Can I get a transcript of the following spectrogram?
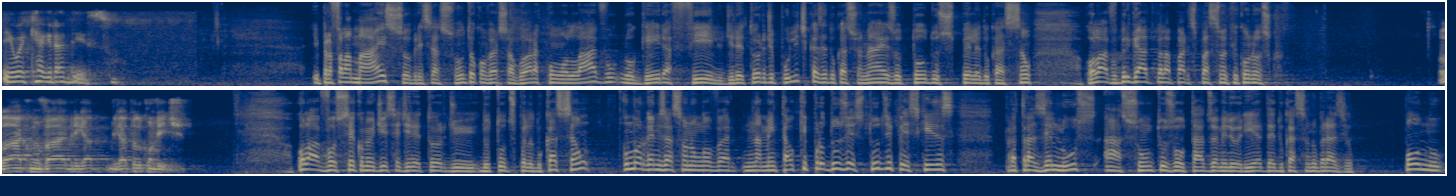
Eu é que agradeço. E para falar mais sobre esse assunto, eu converso agora com Olavo Nogueira Filho, diretor de Políticas Educacionais, o Todos pela Educação. Olavo, obrigado pela participação aqui conosco. Olá, como vai? Obrigado, obrigado pelo convite. Olá, você, como eu disse, é diretor de, do Todos pela Educação, uma organização não governamental que produz estudos e pesquisas para trazer luz a assuntos voltados à melhoria da educação no Brasil. Ponto,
